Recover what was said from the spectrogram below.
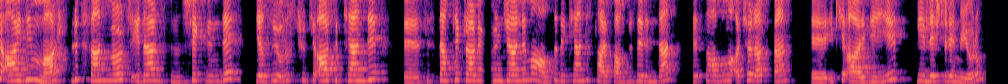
ID'm var. Lütfen merge eder misiniz şeklinde yazıyoruz. Çünkü artık kendi e, sistem tekrar bir güncelleme aldı ve kendi sayfam üzerinden hesabımı açarak ben e, iki ID'yi birleştiremiyorum.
